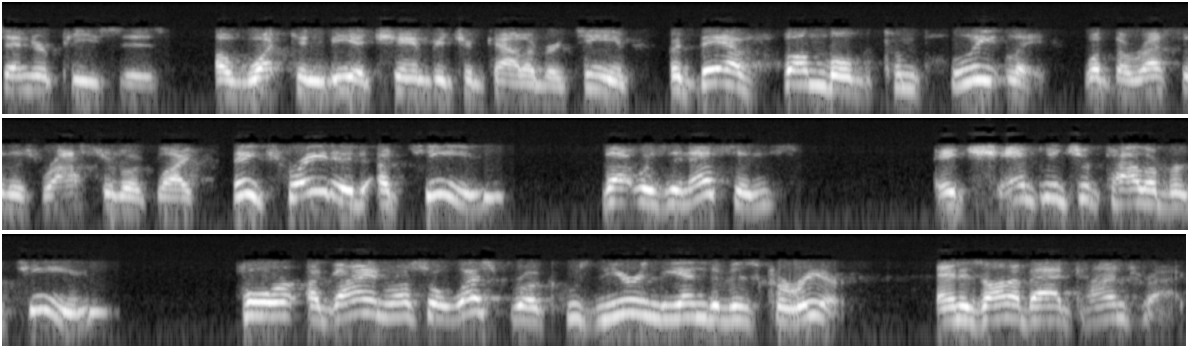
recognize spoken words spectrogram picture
centerpieces of what can be a championship caliber team, but they have fumbled completely what the rest of this roster looked like. They traded a team that was, in essence, a championship caliber team for a guy in Russell Westbrook who's nearing the end of his career and is on a bad contract.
